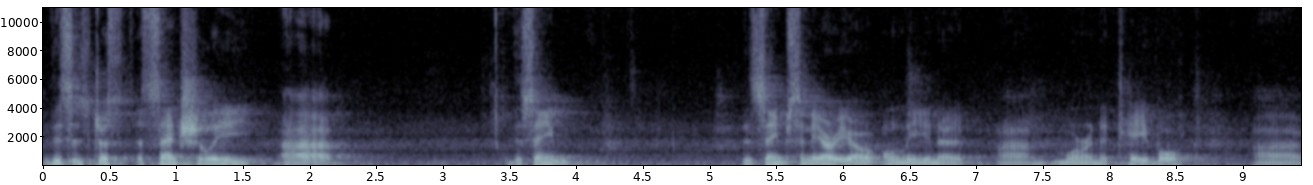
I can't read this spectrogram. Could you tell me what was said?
this is just essentially uh, the same the same scenario, only in a um, more in a table. Uh,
